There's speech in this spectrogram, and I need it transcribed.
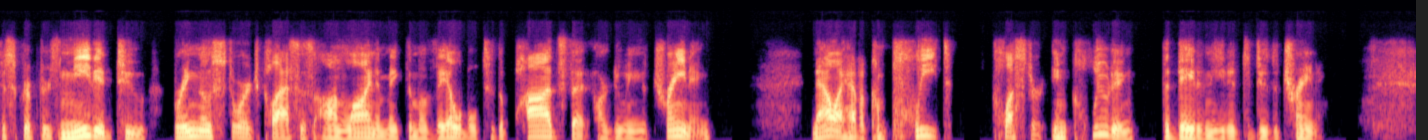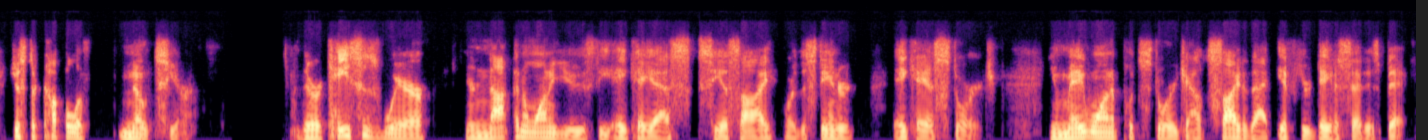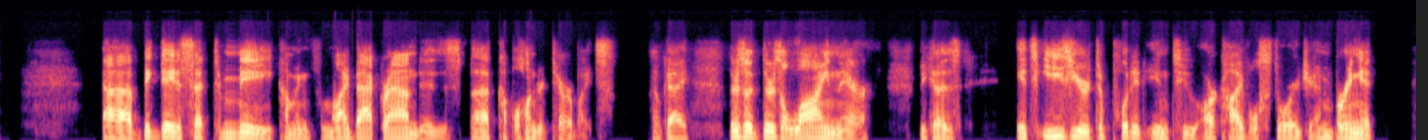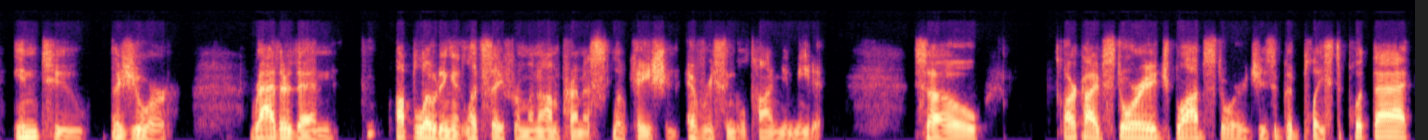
descriptors needed to bring those storage classes online and make them available to the pods that are doing the training. Now I have a complete cluster, including the data needed to do the training. Just a couple of notes here. There are cases where you're not going to want to use the AKS CSI or the standard AKS storage. You may want to put storage outside of that if your data set is big. Uh, big data set to me, coming from my background, is a couple hundred terabytes. Okay, there's a there's a line there because it's easier to put it into archival storage and bring it into Azure rather than uploading it, let's say, from an on-premise location every single time you need it. So archive storage, blob storage is a good place to put that.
